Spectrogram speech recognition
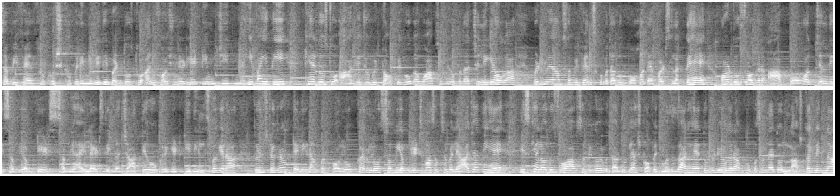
सभी फैंस को खुशखबरी मिली थी बट दोस्तों अनफॉर्चुनेटली टीम जीत नहीं पाई थी। खैर दोस्तों, आगे जो भी टॉपिक होगा, वो आप सभी को पता चली गया होगा बट मैं आप सभी फैंस को बता दूँ, बहुत एफर्ट्स लगते हैं। और दोस्तों, अगर आप बहुत जल्दी सभी अपडेट्स सभी हाईलाइट्स देखना चाहते हो क्रिकेट की रील्स वगैरह तो इंस्टाग्राम इंस्टाग्राम टेलीग्राम पर फॉलो कर लो। सभी अपडेट्स वहाँ सबसे पहले आ जाती है। इसके अलावा दोस्तों, आप सभी को मैं बता दूँ कि आज टॉपिक मज़ेदार है। तो वीडियो अगर आपको पसंद आए तो लास्ट तक देखना।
